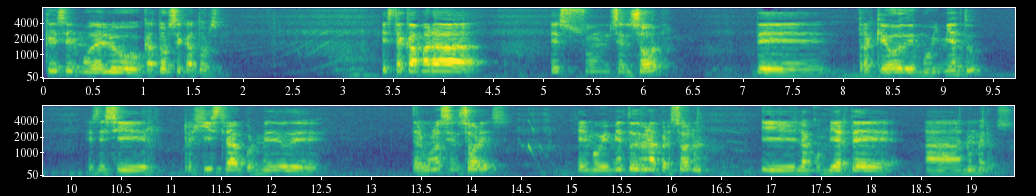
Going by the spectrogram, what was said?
que es el modelo 1414. Esta cámara es un sensor de traqueo de movimiento, es decir, registra por medio de, algunos sensores el movimiento de una persona y la convierte a números.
